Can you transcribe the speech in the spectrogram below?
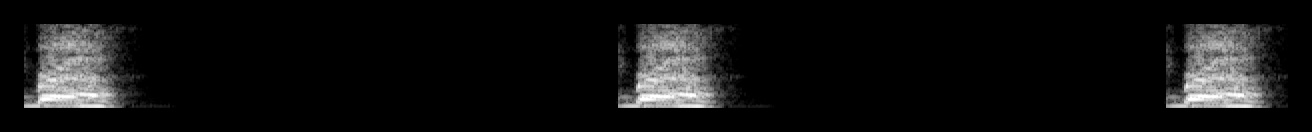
Bruh. Bruh. Bruh.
